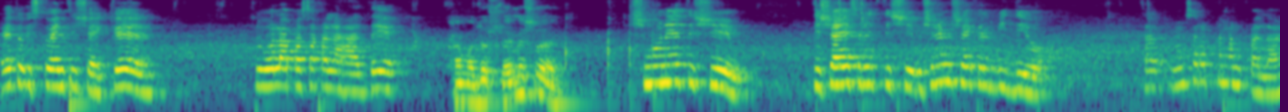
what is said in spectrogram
Ito is 20 shekel. So wala pa sa kalahati. How much is 12? Shmoniti shim. Tisha is rin tishim. Shrim shekel video. Masarap naman pala.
